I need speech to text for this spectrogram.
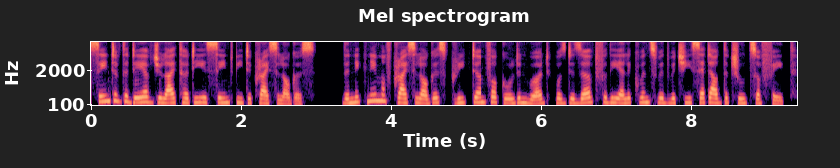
Saint of the day of July 30 is Saint Peter Chrysologus. The nickname of Chrysologus, Greek term for golden word, was deserved for the eloquence with which he set out the truths of faith.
